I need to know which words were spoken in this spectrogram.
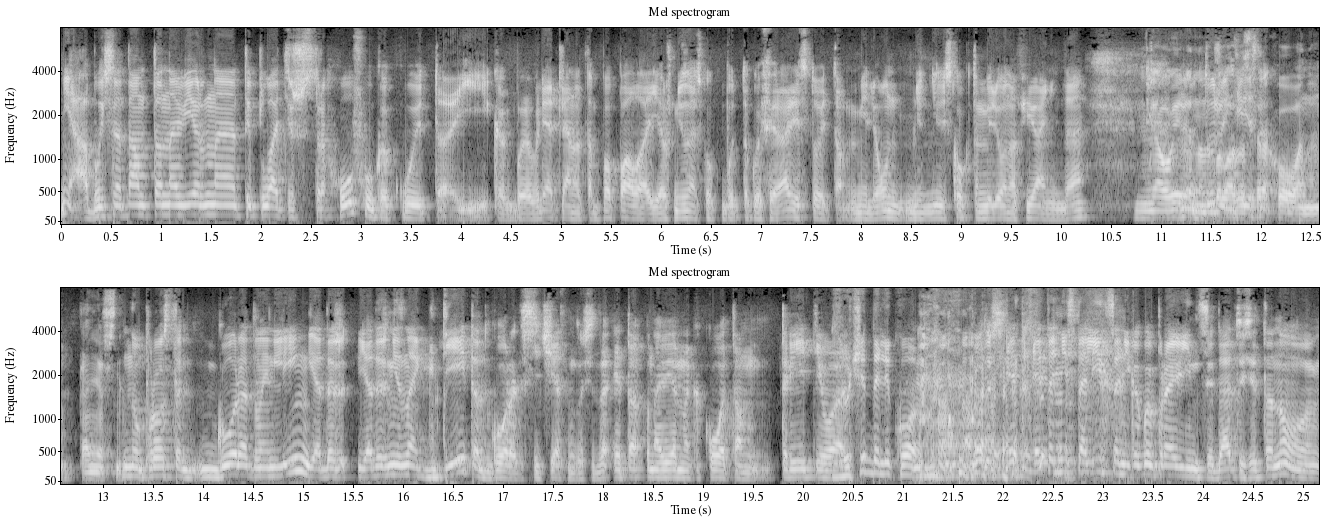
не, обычно там-то, наверное, ты платишь страховку какую-то, и как бы вряд ли она там попала, я уж не знаю, сколько будет такой Феррари стоить, там, миллион, или сколько там миллионов юаней, да, Я уверен, Ну, она тоже была интересно. застрахована, конечно. Ну, просто город Вэньлинь, я даже, я даже не знаю, где этот город, если честно. То есть, это, это наверное, какого там третьего... Звучит далеко. Ну, то есть, это, это не столица никакой провинции, да, то есть, это, ну,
